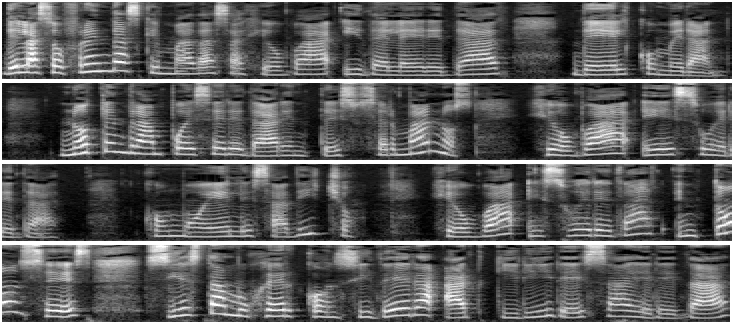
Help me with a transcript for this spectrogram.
de las ofrendas quemadas a Jehová y de la heredad de él comerán. No tendrán pues heredad entre sus hermanos. Jehová es su heredad, como él les ha dicho. Jehová es su heredad. Entonces, si esta mujer considera adquirir esa heredad,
